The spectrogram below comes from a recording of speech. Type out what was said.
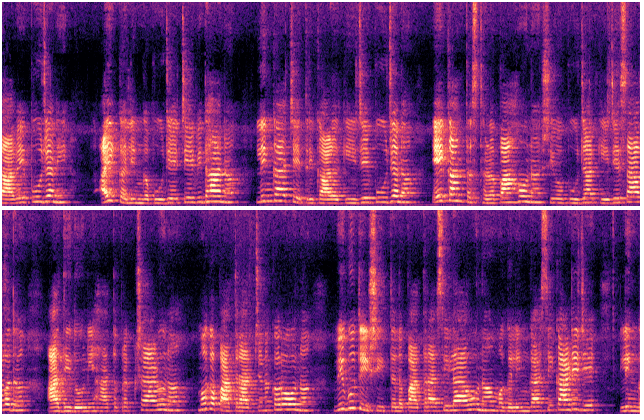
वतावे पूजनी ऐक लिंग पूजेचे विधान लिंगाचे त्रिकाळ की जे पूजन एकांत स्थळ पाहोन शिवपूजा की जे सावध आधी दोन्ही हात प्रक्षाळून मग पात्रार्चन करोन विभूती शीतल पात्रासी लावून मग लिंगासी काढिजे लिंग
